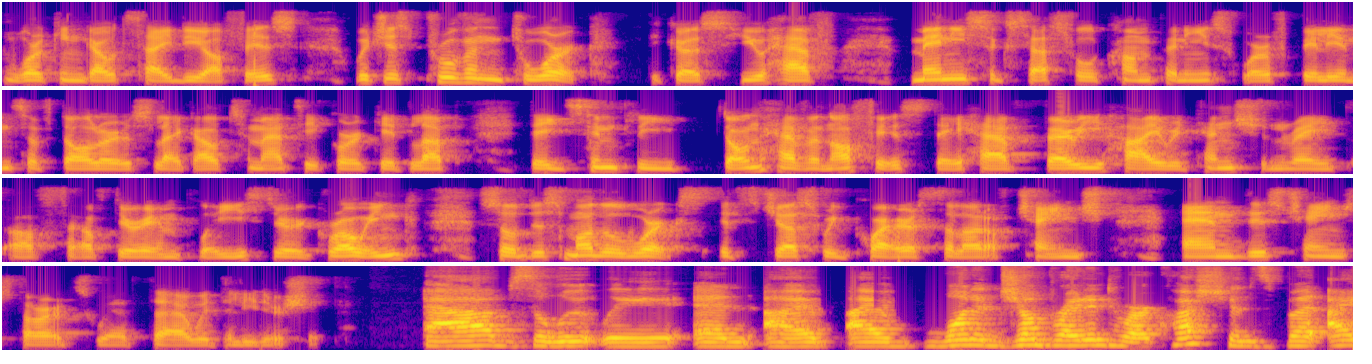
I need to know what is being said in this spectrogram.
working outside the office, which is proven to work because you have many successful companies worth billions of dollars like Automattic or GitLab. They simply don't have an office. They have very high retention rate of, of their employees. They're growing. So this model works. It just requires a lot of change. And this change starts with, uh, with the leadership. Absolutely. And I I want to jump right into our questions, but I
